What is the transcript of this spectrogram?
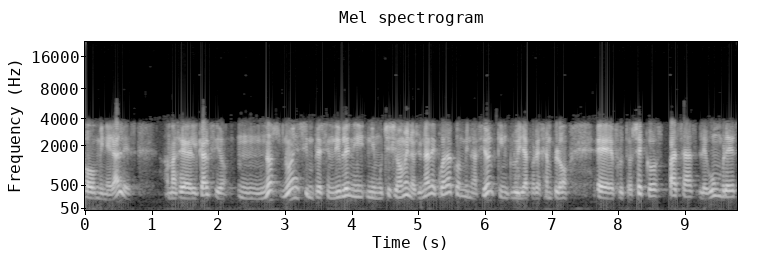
o minerales, a más allá del calcio, mm, no, no es imprescindible ni, ni, muchísimo menos. Y una adecuada combinación que incluya, por ejemplo, eh, frutos secos, pasas, legumbres,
